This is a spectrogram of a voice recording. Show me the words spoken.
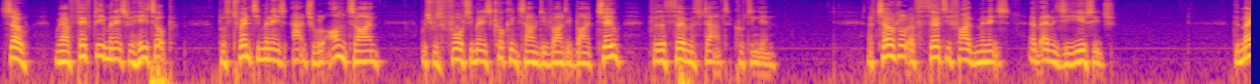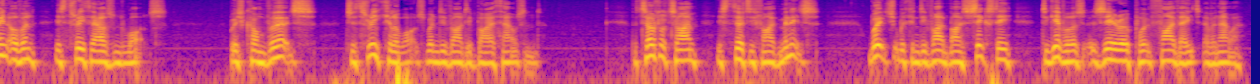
So we have 15 minutes for heat up plus 20 minutes actual on time, which was 40 minutes cooking time divided by 2 for the thermostat cutting in. A total of 35 minutes of energy usage. The main oven is 3000 watts, which converts to 3 kilowatts when divided by 1000. The total time is 35 minutes, which we can divide by 60 to give us 0.58 of an hour.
